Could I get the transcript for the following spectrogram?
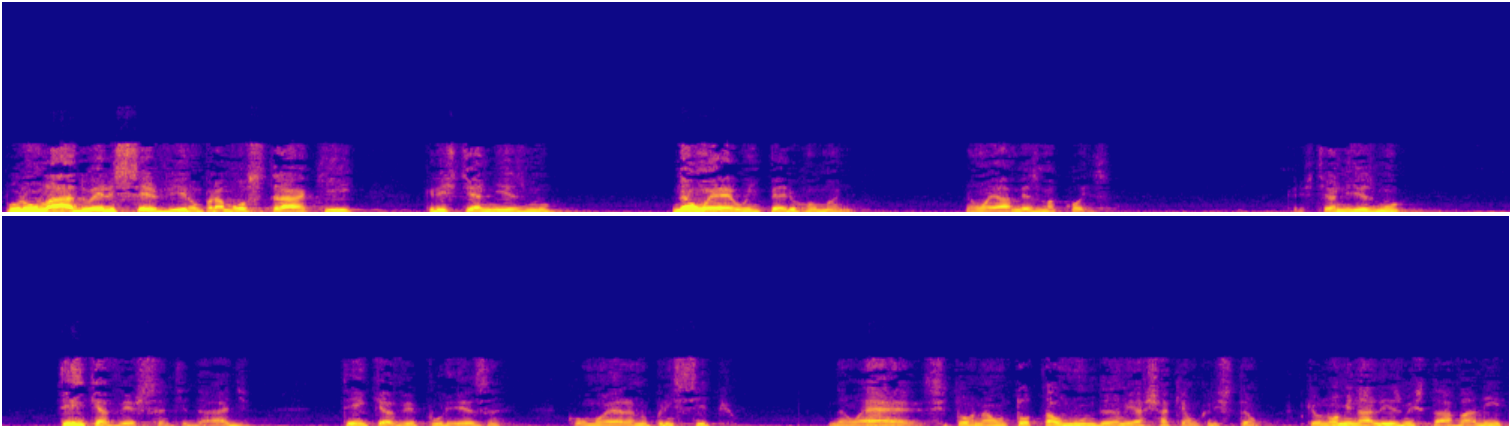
Por um lado, eles serviram para mostrar que cristianismo não é o Império Romano. Não é a mesma coisa. Cristianismo tem que haver santidade, tem que haver pureza, como era no princípio. Não é se tornar um total mundano e achar que é um cristão, porque o nominalismo estava ali.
